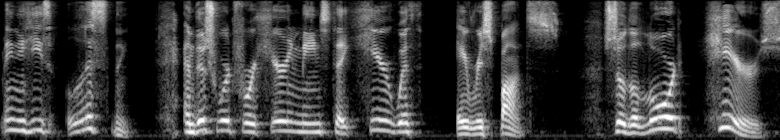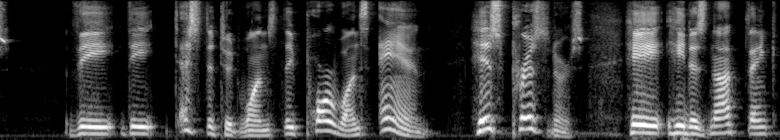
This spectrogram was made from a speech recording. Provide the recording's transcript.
meaning he's listening. And this word for hearing means to hear with a response. So the lord hears the the destitute ones the poor ones and his prisoners he, he does not think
